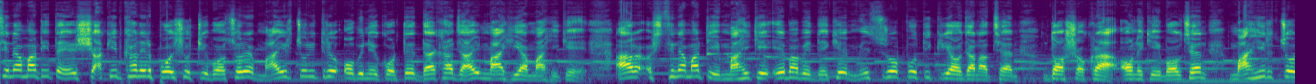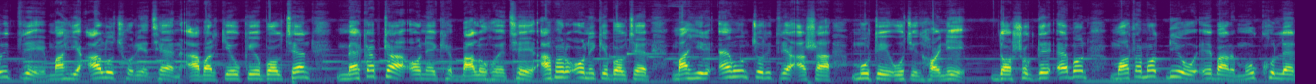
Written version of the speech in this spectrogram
সিনেমাটিতে শাকিব খানের পঁয়ষট্টি বছরে মায়ের চরিত্রে অভিনয় করতে দেখা যায় মাহিয়া মাহিকে। আর সিনেমাটি মাহিকে এভাবে দেখে মিশ্র প্রতিক্রিয়াও জানাচ্ছেন দর্শকরা। অনেকেই বলছেন, মাহির চরিত্রে মাহি আলো ছড়িয়েছেন। আবার কেউ কেউ বলছেন, মেকআপটা অনেক ভালো হয়েছে। আবার অনেকে বলছেন, মাহির এমন চরিত্রে আসা মোটেই উচিত হয়নি। দর্শকদের এমন মতামত নিয়েও এবার মুখ খুললেন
